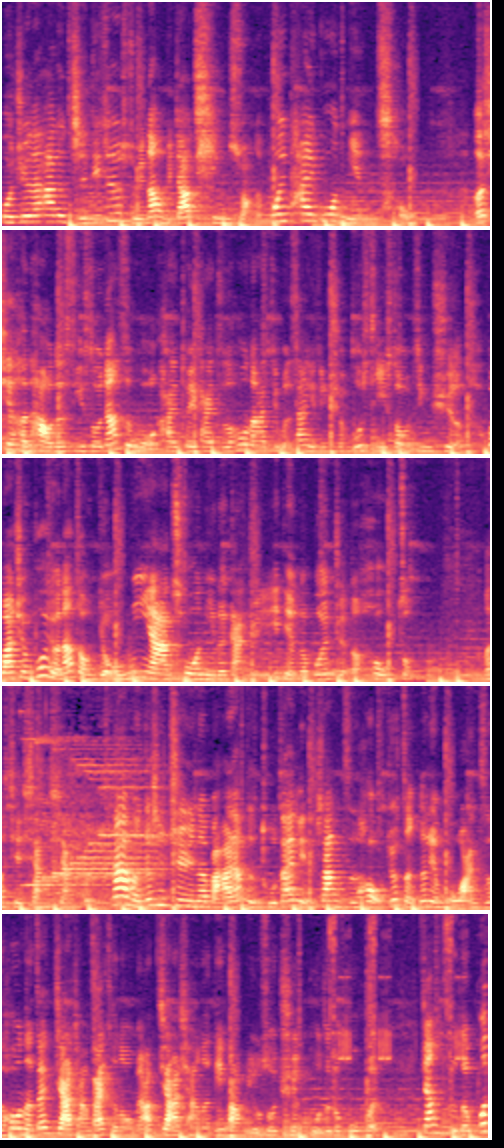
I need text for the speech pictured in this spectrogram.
我觉得它的质地就是属于那种比较清爽的，不会太过粘稠。而且很好的吸收，这样子磨开推开之后呢，它基本上已经全收进去了，完全不会有那种油腻啊、搓泥的感觉，一点都不会觉得厚重，而且香香的。那我们就是均匀的把它这样子涂在脸上之后，就整个脸抹完之后呢，再加强在可能我们要加强的地方，比如说颧骨这个部分，这样子的问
